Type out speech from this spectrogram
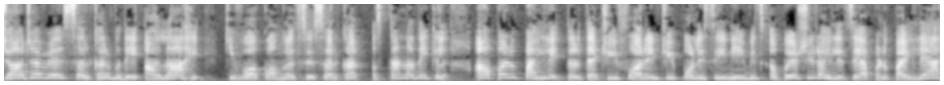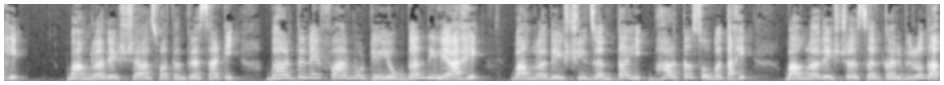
ज्या ज्या वेळेस सरकारमध्ये आला आहे किंवा काँग्रेसचे सरकार असताना देखील आपण पाहिले तर त्याची फॉरेनची पॉलिसी नेहमीच अपयशी राहिल्याचे आपण पाहिले आहे. बांगलादेशच्या स्वातंत्र्यासाठी भारताने फार मोठे योगदान दिले आहे. बांगलादेशची जनताही भारतासोबत आहे. बांगलादेशच्या सरकार विरोधात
